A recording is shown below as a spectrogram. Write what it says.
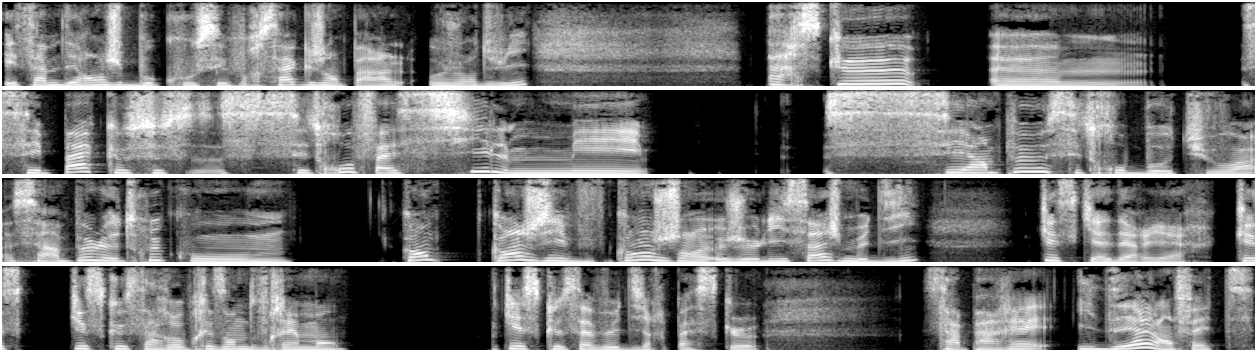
Et ça me dérange beaucoup. C'est pour ça que j'en parle aujourd'hui. Parce que euh, c'est pas que c'est trop facile, mais c'est un peu, c'est trop beau, tu vois. C'est un peu le truc où quand quand quand je, lis ça, je me dis qu'est-ce qu'il y a derrière? Qu'est-ce qu'est-ce que ça représente vraiment? Qu'est-ce que ça veut dire? Parce que ça paraît idéal en fait.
